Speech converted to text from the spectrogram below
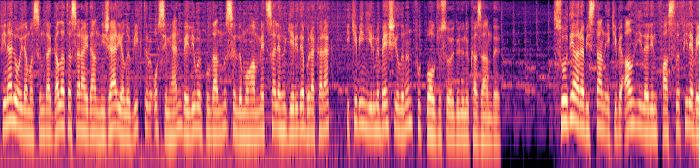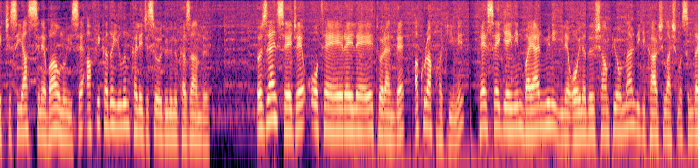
final oylamasında Galatasaray'dan Nijeryalı Victor Osimhen ve Liverpool'dan Mısırlı Muhammed Salah'ı geride bırakarak 2025 yılının futbolcusu ödülünü kazandı. Suudi Arabistan ekibi Al Hilal'in faslı file bekçisi Yassine Baunu ise Afrika'da yılın kalecisi ödülünü kazandı. Özel SC OTRLE E törende, Akuraf Hakimi, PSG'nin Bayern Münih ile oynadığı Şampiyonlar Ligi karşılaşmasında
